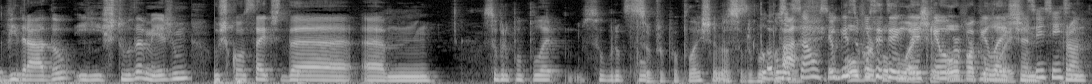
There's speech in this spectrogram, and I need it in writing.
vidrado e estuda mesmo os conceitos da um, sobrepopula... sobrepo- Superpopulation ou sobrepopulação? População, sim. eu conheço o conceito em inglês que é Overpopulation. Sim, sim, sim. Pronto.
